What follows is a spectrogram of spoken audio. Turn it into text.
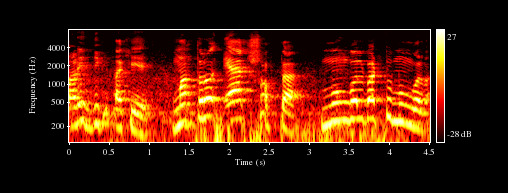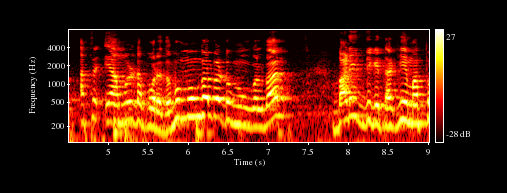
বাড়ির দিকে তাকিয়ে মাত্র এক সপ্তাহ, মঙ্গলবার টু মঙ্গলবার। আচ্ছা এই আমলটা পরে দেবো। মঙ্গলবার টু মঙ্গলবার বাড়ির দিকে তাকিয়ে মাত্র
